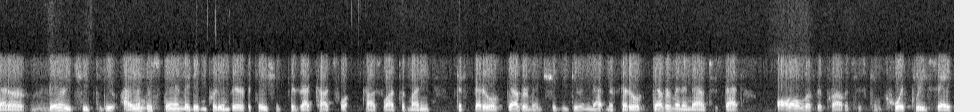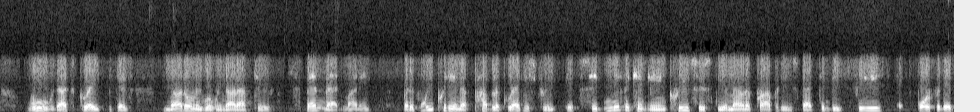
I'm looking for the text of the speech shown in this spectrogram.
that are very cheap to do. I understand they didn't put in verification because that costs, costs lots of money. The federal government should be doing that. And the federal government announces that all of the provinces can quickly say, woo, that's great because not only will we not have to spend that money, but if we put in a public registry, it significantly increases the amount of properties that can be seized, forfeited,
